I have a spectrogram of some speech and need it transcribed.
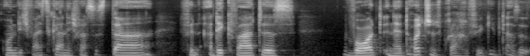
Und ich weiß gar nicht, was es da für ein adäquates Wort in der deutschen Sprache für gibt. Also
